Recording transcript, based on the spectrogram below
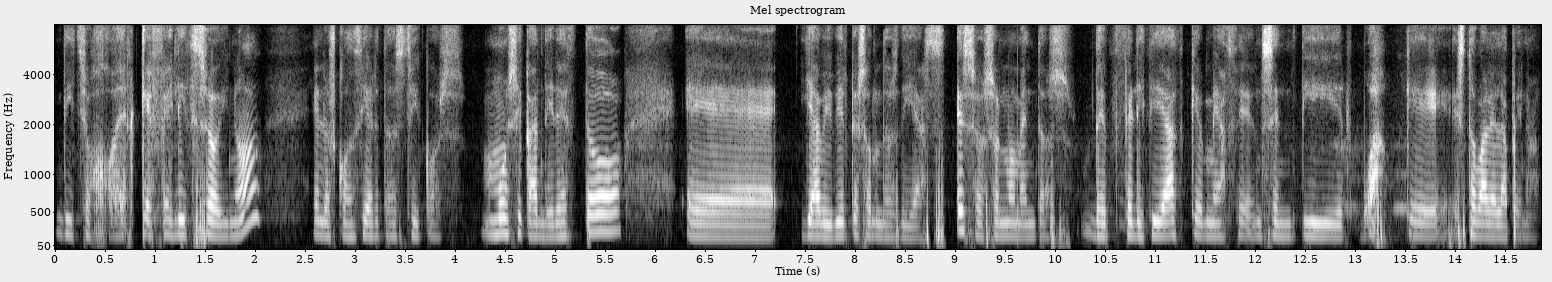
dicho, joder, qué feliz soy, ¿no? En los conciertos, chicos. Música en directo eh, y a vivir que son dos días. Esos son momentos de felicidad que me hacen sentir que esto vale la pena.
